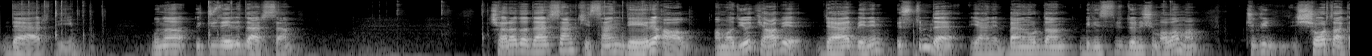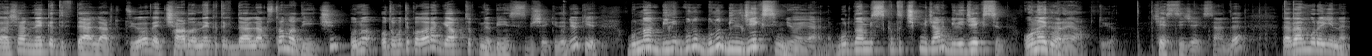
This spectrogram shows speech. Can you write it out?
değer diyeyim. Buna 350 dersem Çara da dersem ki sen değeri al ama diyor ki abi değer benim üstümde. Yani ben oradan bilinçsiz bir dönüşüm alamam. Çünkü short arkadaşlar negatif değerler tutuyor ve char da negatif değerler tutamadığı için bunu otomatik olarak yaptırmıyor bilinçsiz bir şekilde. Diyor ki bundan bunu bunu bileceksin diyor yani. Buradan bir sıkıntı çıkmayacağını bileceksin. Ona göre yap diyor. Kestiyeceksen de. Ve ben burayı yine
